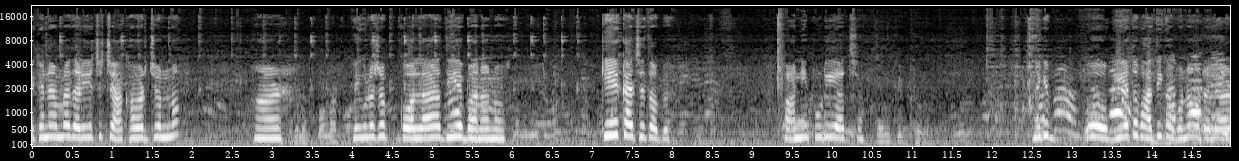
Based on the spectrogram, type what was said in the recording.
এখানে আমরা দাঁড়িয়েছি চা খাওয়ার জন্য। আর এগুলো সব কলা দিয়ে বানানো। কেক আছে তবে। পানিপুরি আছে। নাকি? ও গিয়ে তো ভাতই খাব না হোটেলে আর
